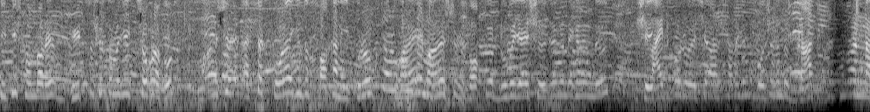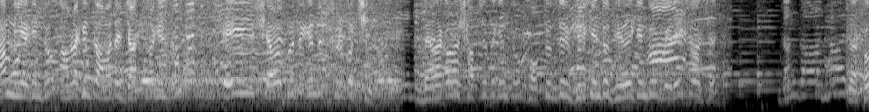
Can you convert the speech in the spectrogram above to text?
তৃতীয় সোমবারের ভিড় তো যে চোখ রাখো মানুষের একটা কোনায় কিন্তু ফাঁকা নেই, পুরো মানে মানুষ ভক্ত ডুবে যায়, সেই জন্য কিন্তু এখানে কিন্তু সেই লাইট বোর্ড রয়েছে, আর সাথে কিন্তু প্রচুর কিন্তু গাছ। নাম নিয়ে কিন্তু আমরা কিন্তু আমাদের যাত্রা কিন্তু এই সেবাপুরিতে কিন্তু শুরু করছি। বেড়া করার সাথে সাথে কিন্তু ভক্তদের ভিড় কিন্তু ধীরে কিন্তু বেড়েই চলেছে। দেখো,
